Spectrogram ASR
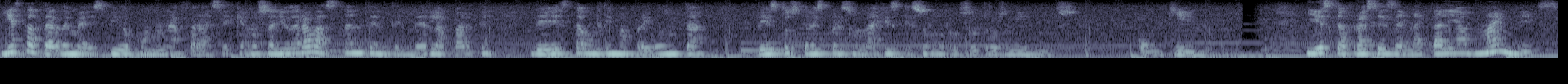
Y esta tarde me despido con una frase que nos ayudará bastante a entender la parte de esta última pregunta de estos tres personajes que somos nosotros mismos. ¿Con quién? Y esta frase es de Natalia Maynes.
